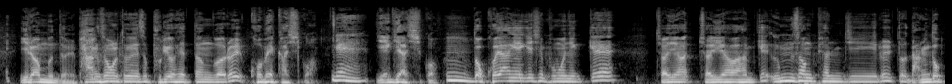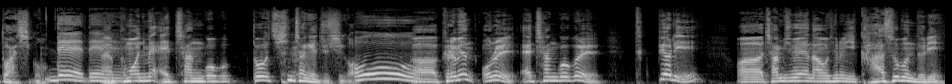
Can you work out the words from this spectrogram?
이런 분들, 방송을 통해서 불효했던 거를 고백하시고, 네. 얘기하시고, 음. 또 고향에 계신 부모님께 저희, 저희와 함께 음성 편지를 또 낭독도 하시고, 네, 네. 아, 부모님의 애창곡도 신청해 주시고, 오. 어, 그러면 오늘 애창곡을 특별히 어, 잠시 후에 나오시는 이 가수분들이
